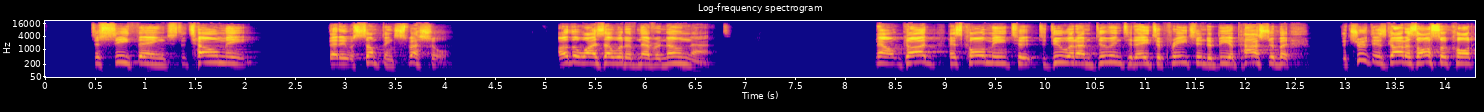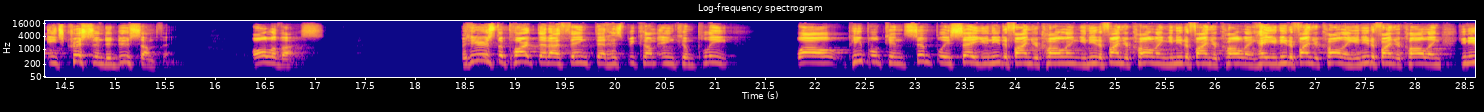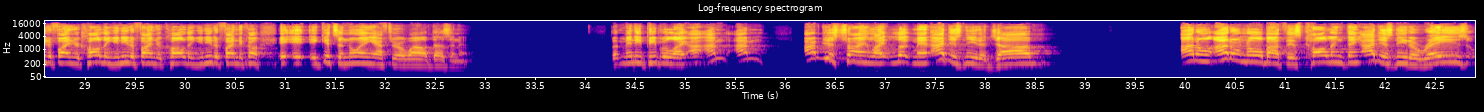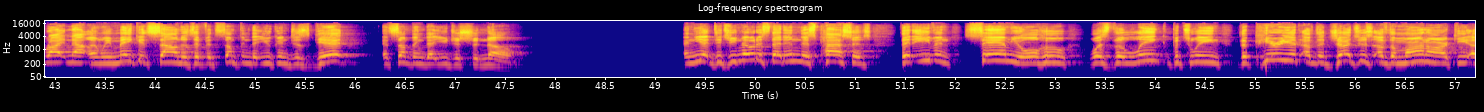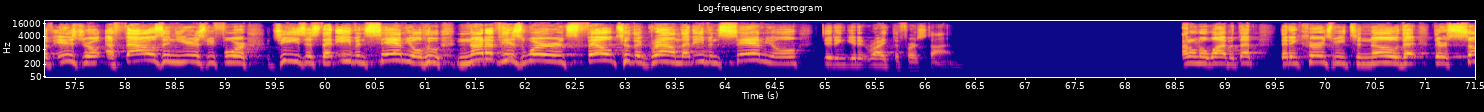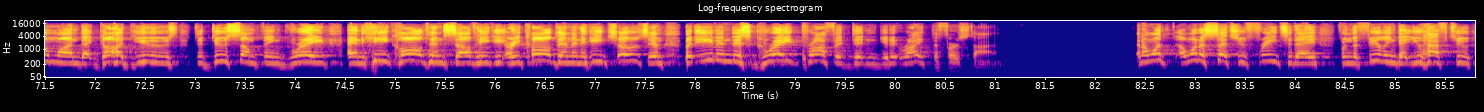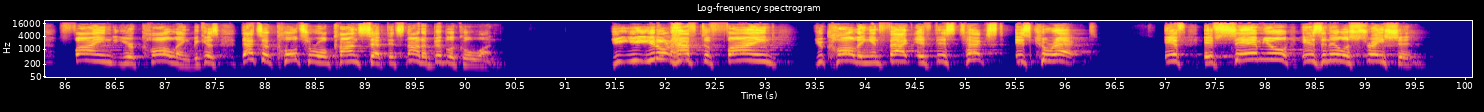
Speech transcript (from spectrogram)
to see things, to tell me that it was something special. Otherwise, I would have never known that. Now, God has called me to, to do what I'm doing today, to preach and to be a pastor, but the truth is, God has also called each Christian to do something. All of us. But here's the part that I think that has become incomplete while people can simply say, you need to find your calling, you need to find your calling, you need to find your calling, hey, you need to find your calling, you need to find your calling, you need to find your calling, you need to find your calling, you need to find your calling. It, it, it gets annoying after a while, doesn't it? But many people are like, I'm, I'm, I'm just trying, like, look, man, I just need a job. I don't, I don't know about this calling thing. I just need a raise right now. And we make it sound as if it's something that you can just get and something that you just should know. And yet, did you notice that in this passage, that even Samuel, who was the link between the period of the judges of the monarchy of Israel a thousand years before Jesus, that even Samuel, who none of his words fell to the ground, that even Samuel didn't get it right the first time. I don't know why, but that, that encouraged me to know that there's someone that God used to do something great, and he called himself, he, or he called him and he chose him. But even this great prophet didn't get it right the first time. And I want, I want to set you free today from the feeling that you have to find your calling because that's a cultural concept, it's not a biblical one. You, you, you don't have to find your calling. In fact, if this text is correct, if, if Samuel is an illustration,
